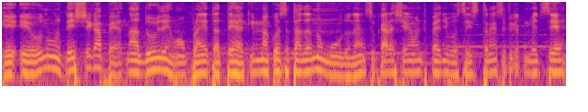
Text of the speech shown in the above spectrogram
eu não deixo chegar perto. Na dúvida, irmão, planeta Terra aqui, uma coisa você está dando no mundo, né? Se o cara chega muito perto de você, estranho, você fica com medo de ser. Né?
